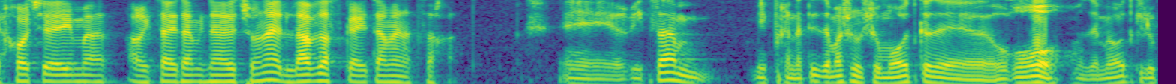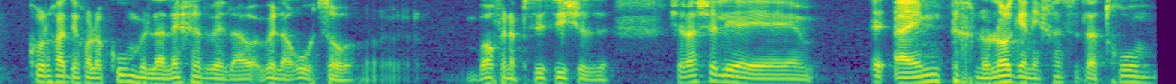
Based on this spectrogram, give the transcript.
יכול להיות שאם הריצה הייתה מתנהלת שונה, לאו דווקא הייתה מנצחת. אה, ריצה מבחינתי זה משהו שהוא מאוד כזה רו, זה מאוד כאילו כל אחד יכול לקום וללכת ול- ולרוץ, או באופן הבסיסי של זה. שאלה שלי, אה, האם טכנולוגיה נכנסת לתחום?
